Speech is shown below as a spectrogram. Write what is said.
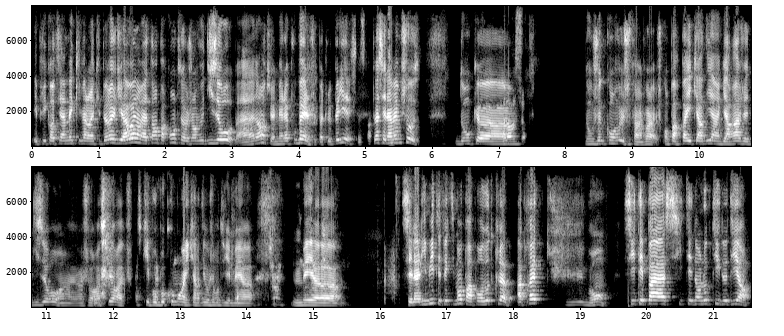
et puis quand il y a un mec qui vient le récupérer, je dis ah ouais non mais attends par contre j'en veux 10 euros. Bah non tu vas le mettre à la poubelle, je vais pas te le payer. Toi c'est la même chose. Donc euh, donc je ne enfin, voilà, je compare pas Icardi à un garage à 10 euros. Hein. je vous rassure, je pense qu'il vaut beaucoup moins Icardi aujourd'hui. Mais euh, mais euh, c'est la limite effectivement par rapport aux autres clubs. Après tu, bon si t'es pas si es dans l'optique de dire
